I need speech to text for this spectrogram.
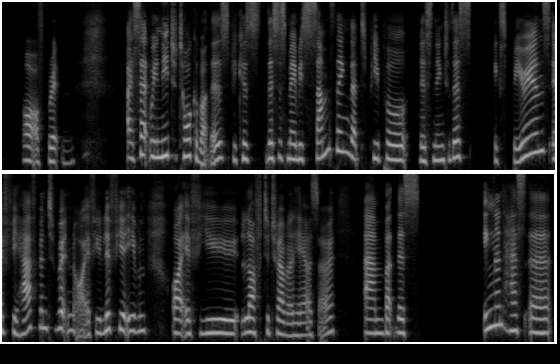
or of Britain. I said we need to talk about this because this is maybe something that people listening to this experience if you have been to Britain or if you live here even or if you love to travel here or so. Um, but this England has a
